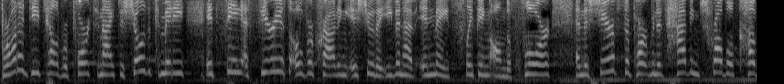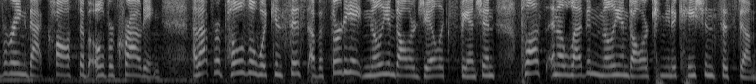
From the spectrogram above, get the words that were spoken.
brought a detailed report tonight to show the committee it's seeing a serious overcrowding issue. They even have inmates sleeping on the floor, and the Sheriff's Department is having trouble covering that cost of overcrowding. Now, that proposal would consist of a $38 million jail expansion plus an $11 million communication system.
